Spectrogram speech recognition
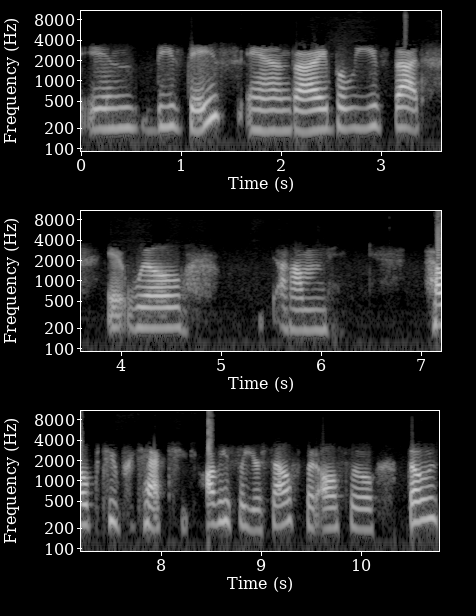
in these days, and I believe that it will um, help to protect obviously yourself, but also those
